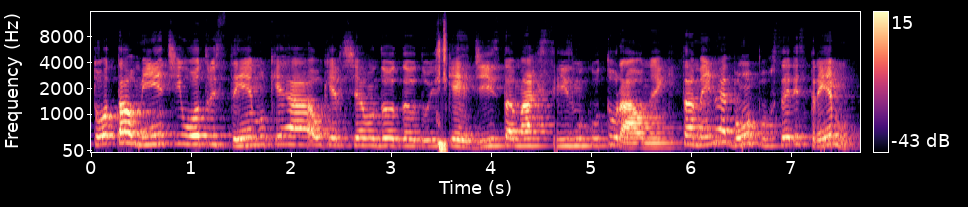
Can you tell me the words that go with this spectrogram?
totalmente o outro extremo, que é o que eles chamam do, do, do esquerdista marxismo cultural, né? Que também não é bom por ser extremo.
